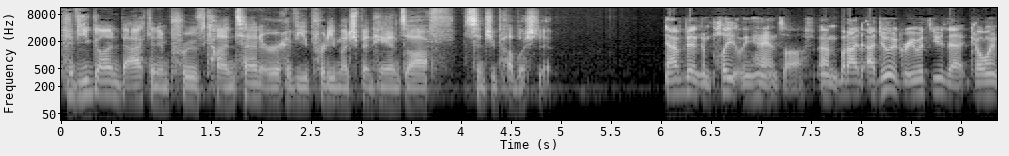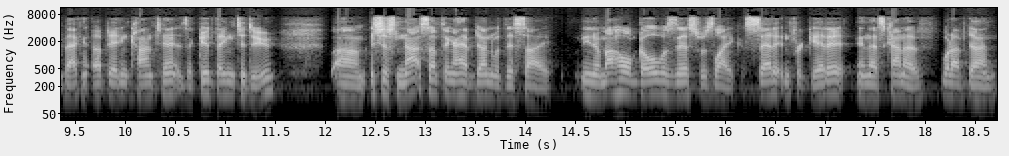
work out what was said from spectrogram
Have you gone back and improved content, or have you pretty much been hands off since you published it? I've been completely hands off, um, but I, I, do agree with you that going back and updating content is a good thing to do. Um, it's just not something I have done with this site you know, my whole goal was this was like set it and forget it, and that's kind of what I've done.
